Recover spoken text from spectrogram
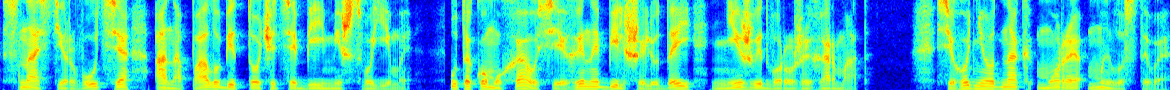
снасті рвуться, а на палубі точиться бій між своїми. У такому хаосі гине більше людей, ніж від ворожих гармат. Сьогодні, однак, море милостиве.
